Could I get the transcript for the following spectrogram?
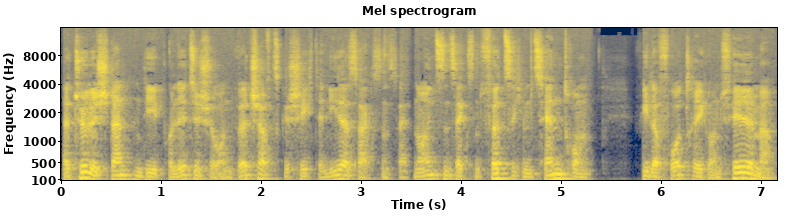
Natürlich standen die politische und Wirtschaftsgeschichte Niedersachsens seit 1946 im Zentrum vieler Vorträge und Filme,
